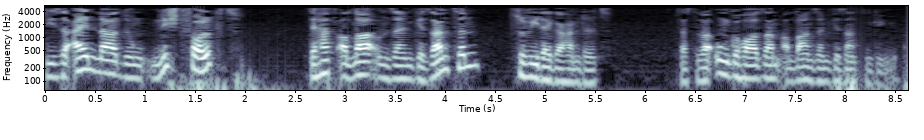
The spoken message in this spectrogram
dieser Einladung nicht folgt, der hat Allah und seinem Gesandten zuwidergehandelt. Das heißt, er war ungehorsam Allah und seinem Gesandten gegenüber.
